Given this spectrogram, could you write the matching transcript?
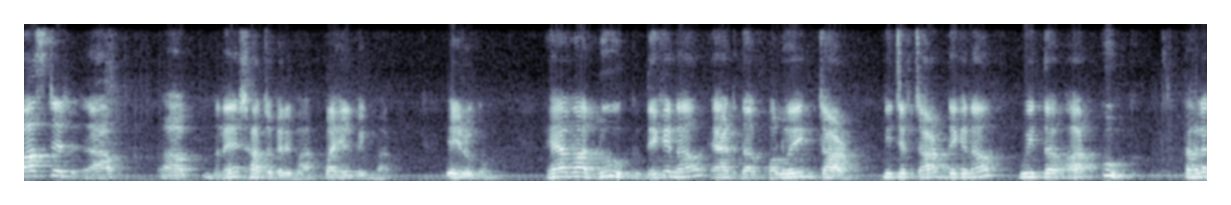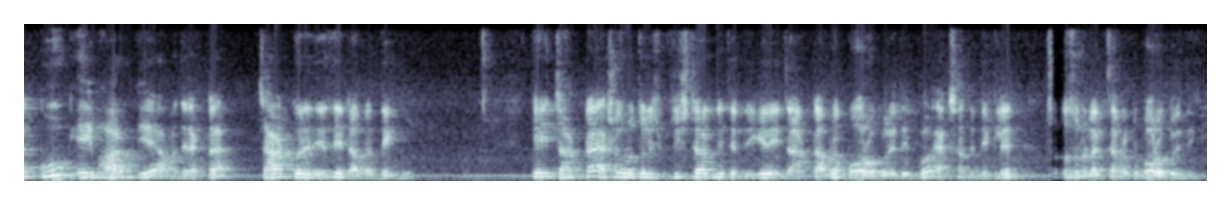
পাস্টের মানে সাহায্যকারী ভার্ব বা হেল্পিং ভার্ব এইরকম। হ্যাভ আ লুক দেখে নাও অ্যাট দ্য ফলোয়িং চার্ট নিচের চার্ট দেখে নাও উইথ দ্য ভার্ব কুক তাহলে কুক এই ভার্ব দিয়ে আমাদের একটা চার্ট করে দিয়েছে, এটা আমরা দেখব। এই চার্টটা একশো উনচল্লিশ পৃষ্ঠার নিচের দিকে এই চার্টটা আমরা বড় করে দেখব। একসাথে দেখলে ছোট ছোট লাগছে, আমরা একটু বড় করে দেখি।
